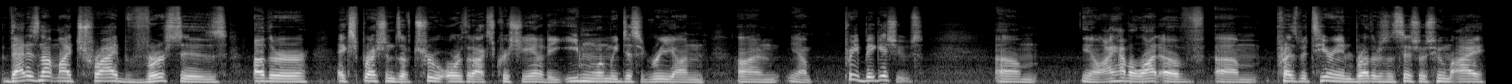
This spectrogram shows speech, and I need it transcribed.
that is not my tribe versus other expressions of true orthodox christianity even when we disagree on on you know pretty big issues. Um, you know i have a lot of um, presbyterian brothers and sisters whom i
